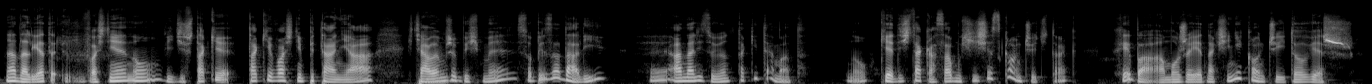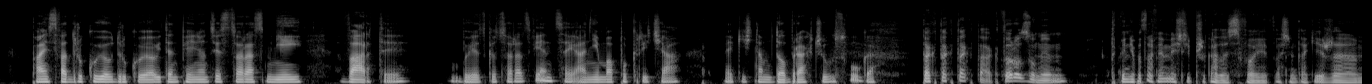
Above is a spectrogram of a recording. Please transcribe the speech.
nadal ja te, właśnie, no widzisz, takie, takie właśnie pytania chciałem, żebyśmy sobie zadali, e, analizując taki temat. No, kiedyś ta kasa musi się skończyć, tak? Chyba, a może jednak się nie kończy i to wiesz, państwa drukują, drukują i ten pieniądz jest coraz mniej warty, bo jest go coraz więcej, a nie ma pokrycia w jakichś tam dobrach czy usługach. Tak, tak, tak, tak, to rozumiem. Tylko nie potrafię myśli przekazać swoje, właśnie takie, że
